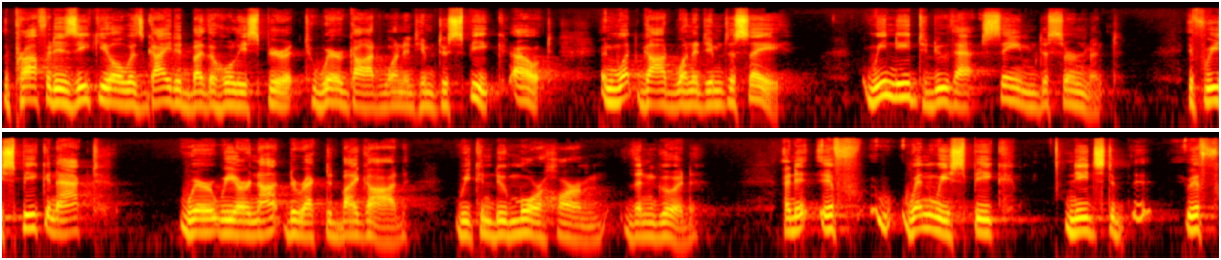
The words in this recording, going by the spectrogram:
The prophet Ezekiel was guided by the Holy Spirit to where God wanted him to speak out and what God wanted him to say. We need to do that same discernment. If we speak and act where we are not directed by God, we can do more harm than good. And if when we speak needs to if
